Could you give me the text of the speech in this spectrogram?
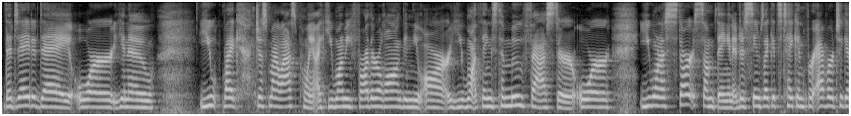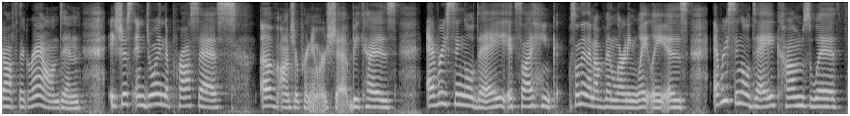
the day to day or you know you like just my last point like you want to be farther along than you are or you want things to move faster or you want to start something and it just seems like it's taken forever to get off the ground and it's just enjoying the process of entrepreneurship because every single day it's like something that I've been learning lately is every single day comes with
